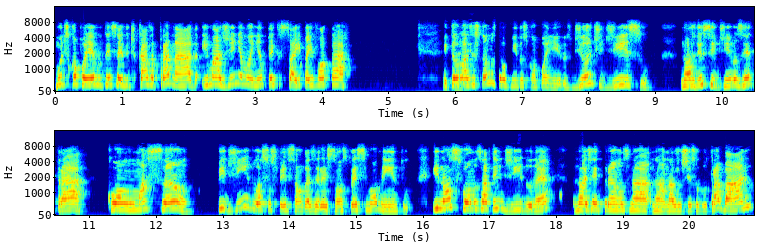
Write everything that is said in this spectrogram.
Muitos companheiros não têm saído de casa para nada. Imagine amanhã ter que sair para ir votar. Então, é. nós estamos ouvindo os companheiros. Diante disso, nós decidimos entrar com uma ação pedindo a suspensão das eleições para esse momento. E nós fomos atendidos, né? Nós entramos na, na, na Justiça do Trabalho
